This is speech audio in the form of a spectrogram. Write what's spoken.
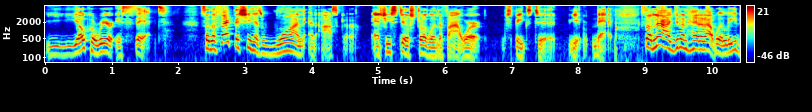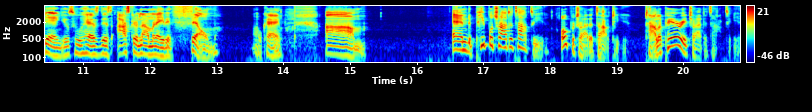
your career is set. So the fact that she has won an Oscar and she's still struggling to find work speaks to you that. So now you done had it out with Lee Daniels, who has this Oscar nominated film. Okay. Um, and people tried to talk to you. Oprah tried to talk to you. Tyler Perry tried to talk to you.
